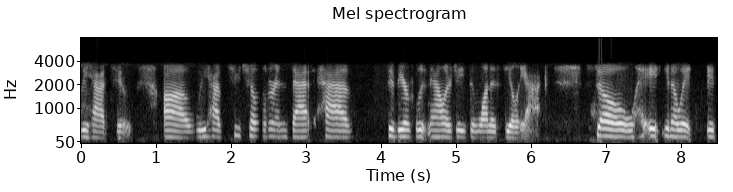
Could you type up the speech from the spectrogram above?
we had to. Uh, we have two children that have severe gluten allergies and one is celiac. So, it, you know, it, it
